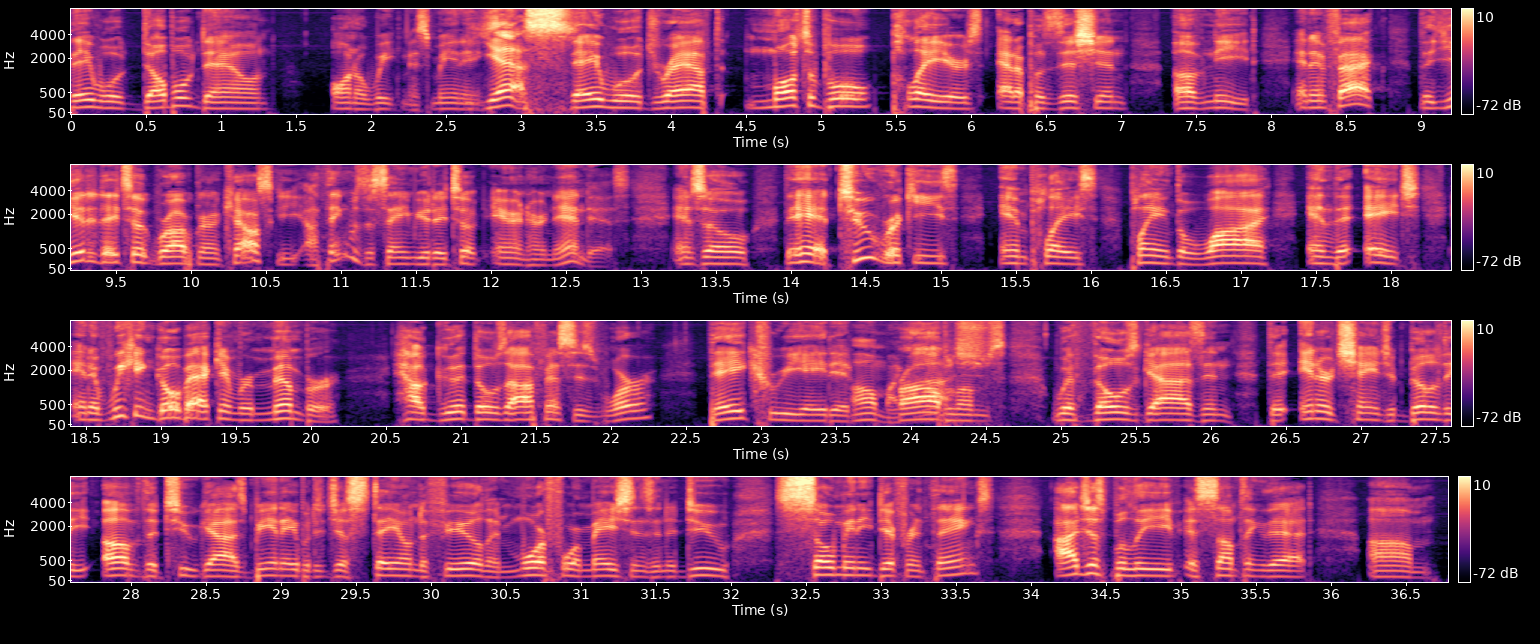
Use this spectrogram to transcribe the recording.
They will double down on a weakness, meaning Yes. they will draft multiple players at a position of need. And in fact, the year that they took Rob Gronkowski, I think was the same year they took Aaron Hernandez. And so they had two rookies in place playing the Y and the H. And if we can go back and remember how good those offenses were, they created Oh my problems with those guys and the interchangeability of the two guys being able to just stay on the field and more formations and to do so many different things. I just believe it's something that, um,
